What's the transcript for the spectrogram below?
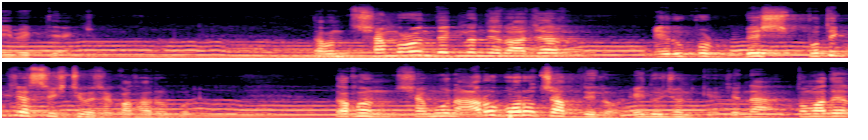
এই ব্যক্তি একজন। তখন শ্যামরুন দেখলেন যে রাজার এর উপর বেশ প্রতিক্রিয়া সৃষ্টি হয়েছে কথার উপরে। তখন শ্যামুন আরও বড় চাপ দিল এই দুজনকে যে, না, তোমাদের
